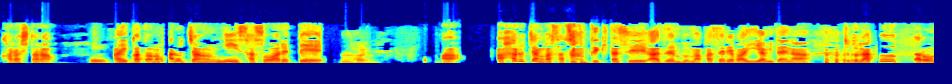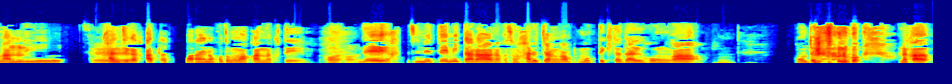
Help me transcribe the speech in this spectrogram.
からしたら。ほう。相方のはるちゃんに誘われて、はいあ、あ、はるちゃんが誘ってきたし、あ、全部任せればいいや、みたいな、ちょっと楽だろうなっていう 感じがあった。笑いのこともわかんなくて。はいはい。で、始めてみたら、なんかそのはるちゃんが持ってきた台本が、うん。本当にその、なんか、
